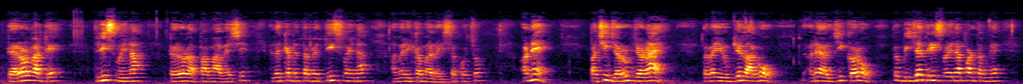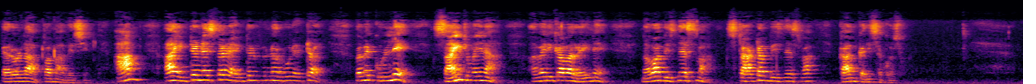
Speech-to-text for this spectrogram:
પેરોલ માટે ત્રીસ મહિના પેરોલ આપવામાં આવે છે. એટલે કે તમે ત્રીસ મહિના અમેરિકામાં રહી શકો છો. અને પછી જરૂર જણાય, તમે યોગ્ય લાગો અને અરજી કરો, તો બીજા ત્રીસ મહિના પણ તમને પેરોલના આપવામાં આવે છે. આમ, આ ઇન્ટરનેશનલ એન્ટરપ્રિનર રૂલ હેઠળ તમે કુલ્લે સાઠ મહિના અમેરિકામાં રહીને નવા બિઝનેસમાં સ્ટાર્ટઅપ બિઝનેસમાં કામ કરી શકો છો.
